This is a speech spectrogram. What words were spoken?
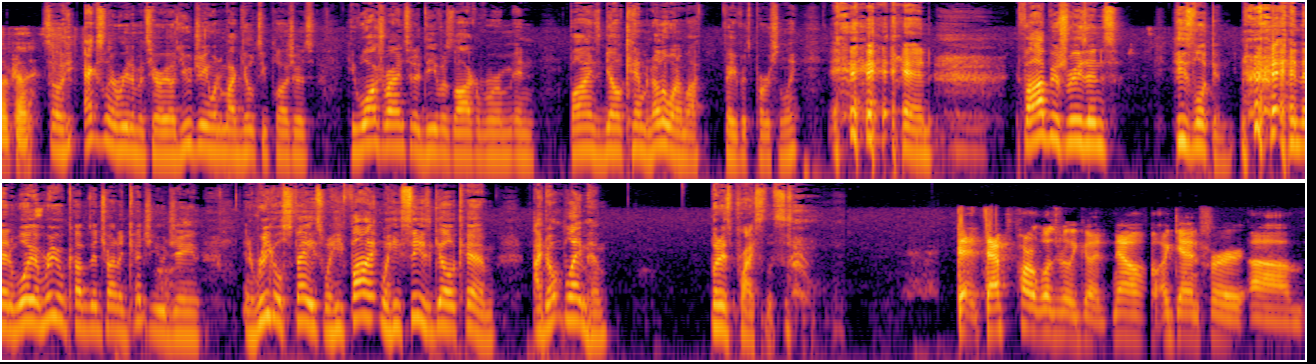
Okay. So he, excellent reading material. Eugene, one of my guilty pleasures. He walks right into the Divas locker room and finds Gail Kim, another one of my favorites personally. and for obvious reasons, he's looking. and then William Regal comes in trying to catch Eugene. And Regal's face when he find when he sees Gail Kim, I don't blame him, but it's priceless. That that part was really good. Now again, for um,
